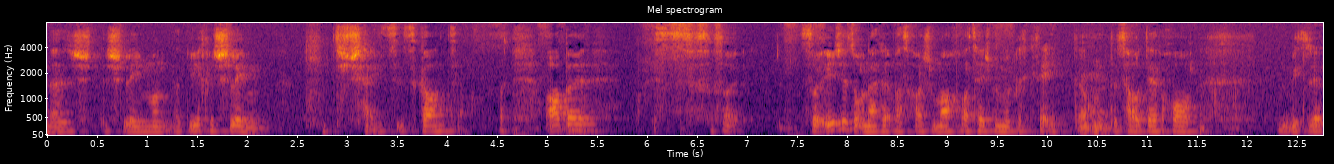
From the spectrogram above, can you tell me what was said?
das, ist, das ist schlimm und natürlich ist es schlimm. Das ist scheiße, das Ganze. Aber so, so, so ist es und dann, was kannst du machen, was hast du für Möglichkeiten mhm. und das halt einfach auch mit, einer,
